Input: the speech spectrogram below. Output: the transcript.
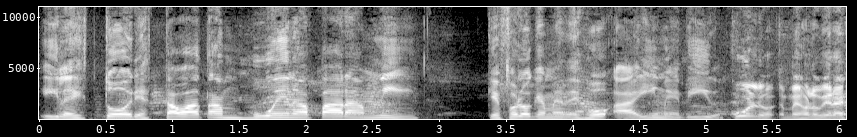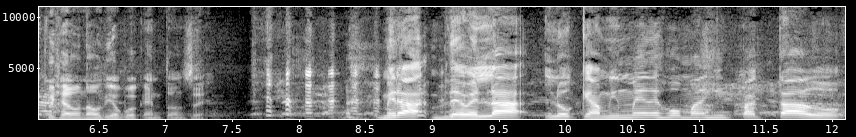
y la historia estaba tan buena para mí que fue lo que me dejó ahí metido. Cool, mejor hubiera escuchado un audiobook entonces. Mira, de verdad, lo que a mí me dejó más impactado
